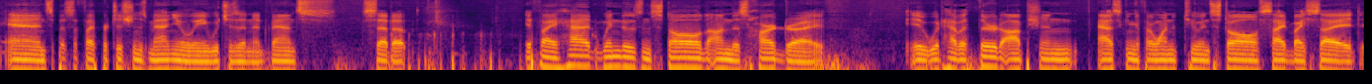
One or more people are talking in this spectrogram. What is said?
And specify partitions manually, which is an advanced setup. If I had Windows installed on this hard drive, it would have a third option asking if I wanted to install side by side.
